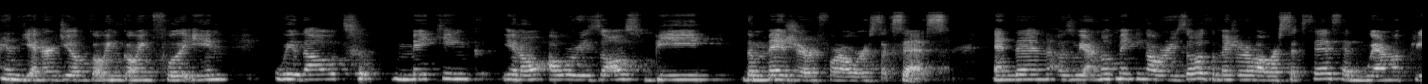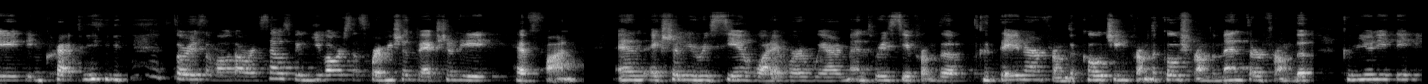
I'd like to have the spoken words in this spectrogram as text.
and the energy of going, going full in without making you know our results be the measure for our success and then as we are not making our results the measure of our success and we are not creating crappy stories about ourselves we give ourselves permission to actually have fun and actually receive whatever we are meant to receive from the container from the coaching from the coach from the mentor from the community.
